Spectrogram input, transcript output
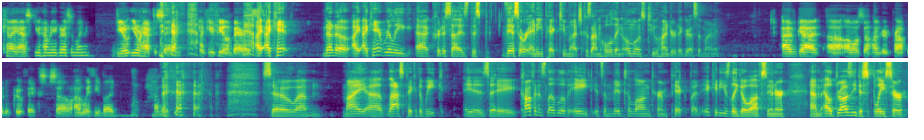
Can I ask you how many aggressive mining? Do you you don't have to say if you feel embarrassed. I, I can't. No, no, I, I can't really uh, criticize this this or any pick too much because I'm holding almost 200 aggressive mining. I've got uh, almost 100 Prophet of Kruphix, so I'm with you, bud. I'm with you. so um, my uh, last pick of the week is a confidence level of eight. It's a mid to long term pick, but it could easily go off sooner. Um, Eldrazi Displacer,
